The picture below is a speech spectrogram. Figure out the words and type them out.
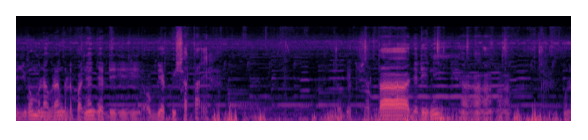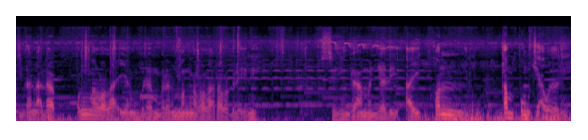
ini juga mudah-mudahan ke depannya jadi objek wisata ya. Objek wisata jadi ini ah, mudah-mudahan ada pengelola yang benar-benar mengelola rawa gede ini. Sehingga menjadi ikon kampung Ciawel nih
